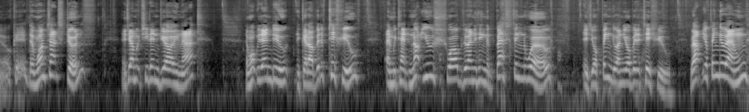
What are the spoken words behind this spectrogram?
Okay, then once that's done, and how much you're enjoying that. And what we then do is get our bit of tissue, and we tend to not use swabs or anything. The best thing in the world is your finger on your bit of tissue. Wrap your finger around,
